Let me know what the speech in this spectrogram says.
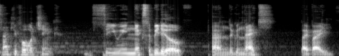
Thank you for watching. See you in next video and good night. Bye bye.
